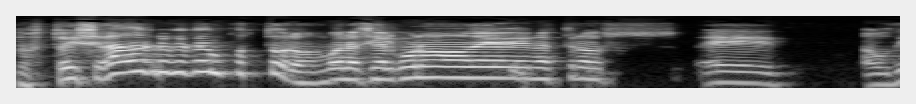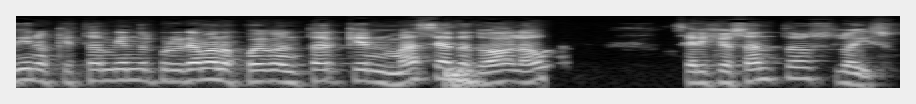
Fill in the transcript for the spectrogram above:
No estoy. Ah, creo que acá en Postoro. Bueno, si alguno de nuestros eh, audinos que están viendo el programa nos puede contar quién más se ha tatuado la obra, Sergio Santos lo hizo.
